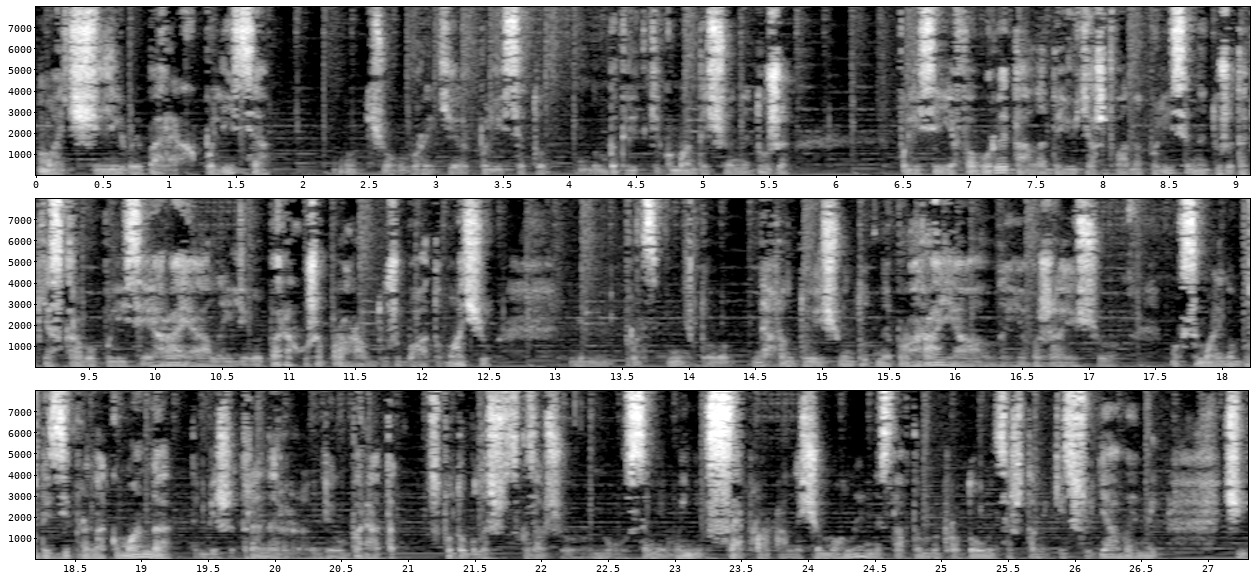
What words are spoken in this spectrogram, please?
Матч лівий берег Полісся. Ну, якщо говорити Полісся, то обидві команди, що не дуже. Полісся є фаворит, але дають аж два на Полісся. Не дуже так яскраво Полісся грає, але і лівий берег уже програв дуже багато матчів. Він, в принципі, ніхто не гарантує, що він тут не програє, але я вважаю, що максимально буде зібрана команда. Тим більше тренер Лівоберга так сподобалось, що сказав, що ну самі винні все програли, що могли. Не став там виправдовуватися, що там якийсь суддя винний, чи,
